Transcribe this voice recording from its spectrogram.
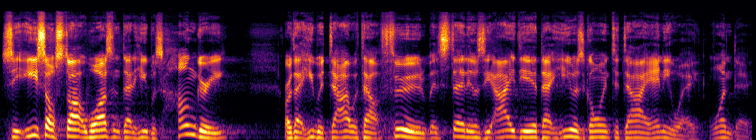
See, Esau's thought wasn't that he was hungry or that he would die without food, but instead it was the idea that he was going to die anyway, one day.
